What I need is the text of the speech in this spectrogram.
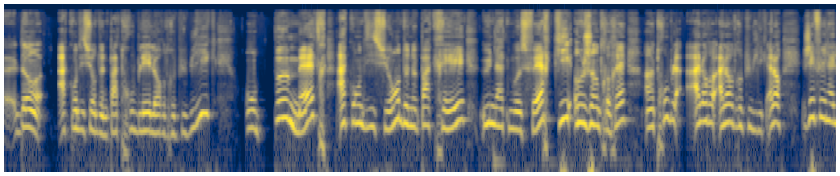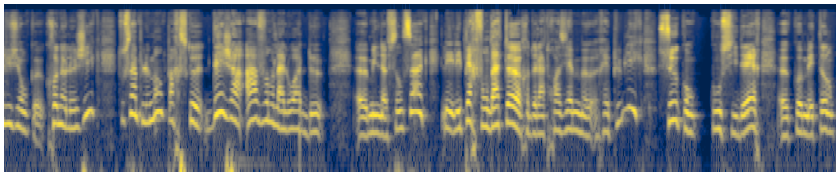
euh, à condition de ne pas troubler l'ordre public, on peut mettre à condition de ne pas créer une atmosphère qui engendrerait un trouble à l'ordre public. Alors, j'ai fait une allusion chronologique, tout simplement parce que déjà avant la loi de 1905, euh, les, pères fondateurs de la Troisième République, ceux qu'on considère euh, comme étant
